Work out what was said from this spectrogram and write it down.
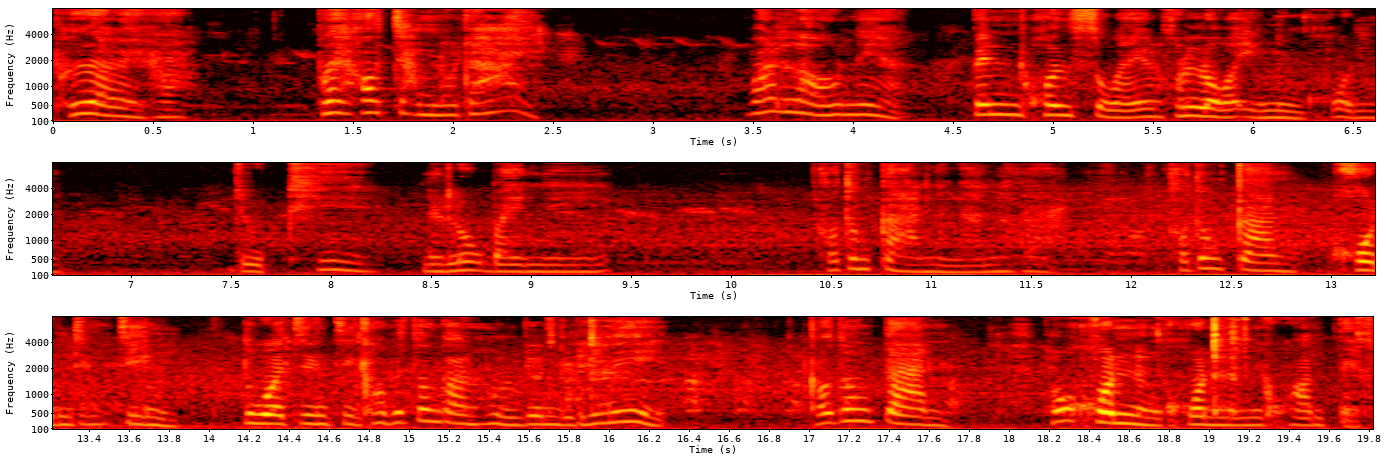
เพื่ออะไรคะเพื่อให้เขาจำเราได้ ว่าเราเนี่ยเป็นคนสวยคนหล่ออีกหนึ่งคน อยู่ที่ในโลกใบนี้ เขาต้องการอย่างนั้นนะคะ เขาต้องการคนจริง ๆ ตัวจริง ๆ เขาไม่ต้องการหุ่นยนต์อยู่ที่นี่ เขาต้องการ เพราะคนหนึ่งคนน่ะมีความแตก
